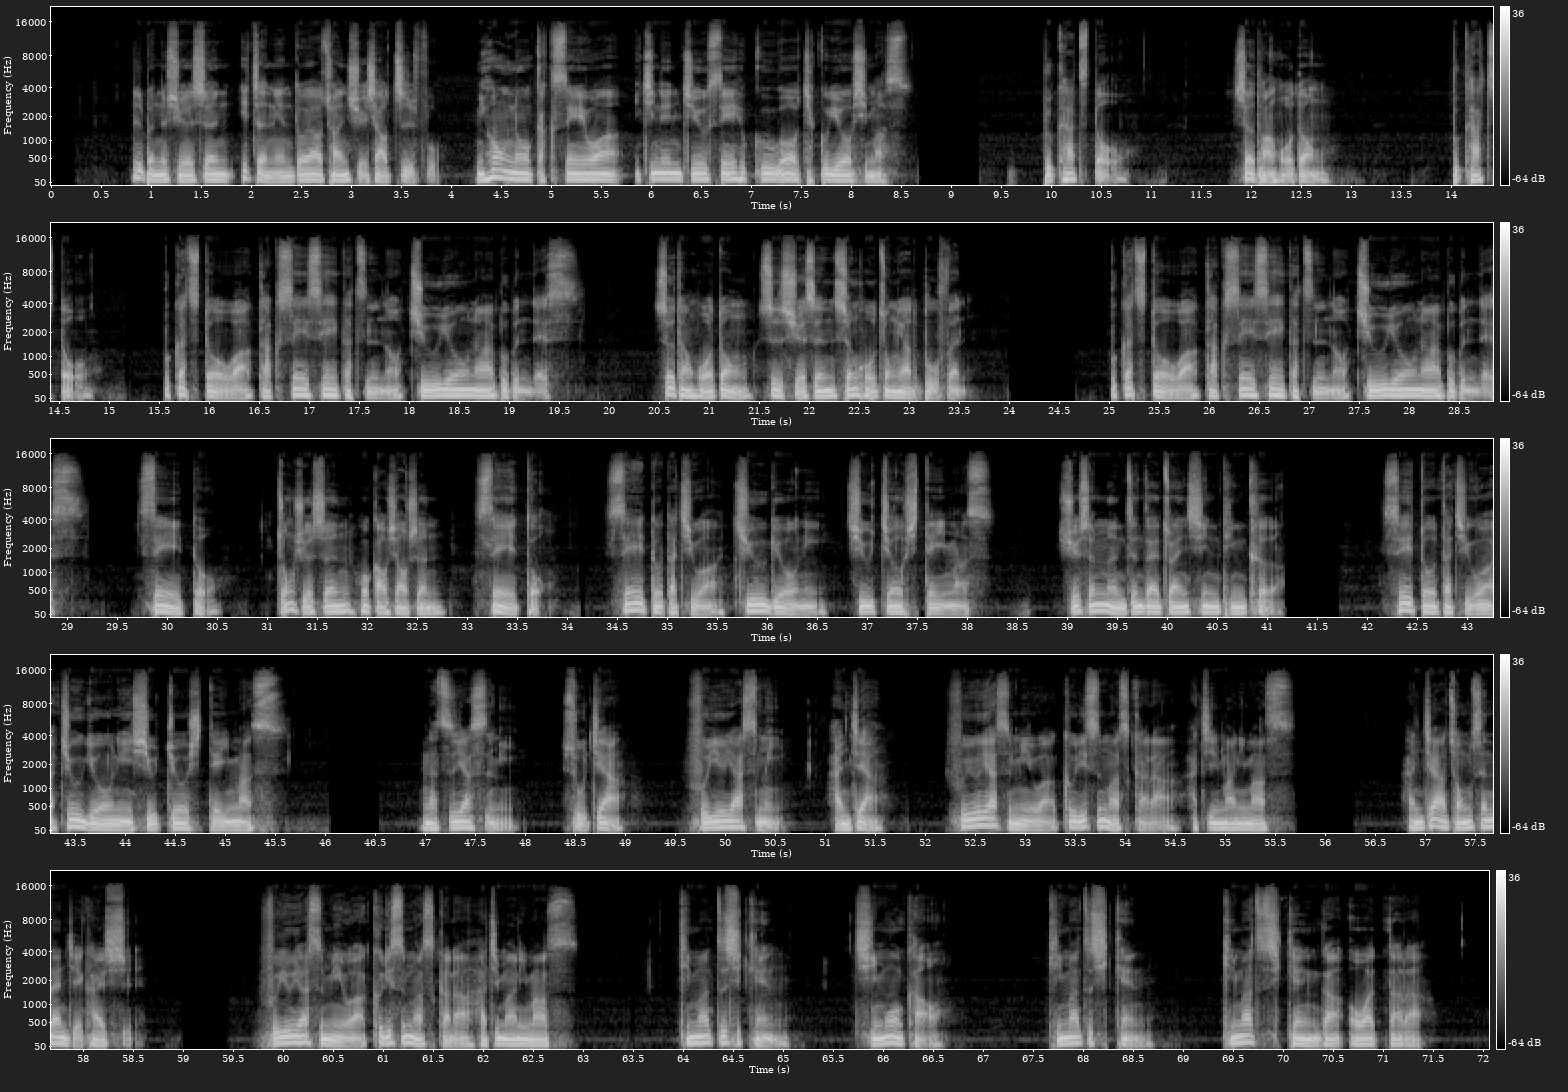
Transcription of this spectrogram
日本的学生一整年都要穿学校制服。日本の学生は一年中制服を着用します。部活動、社團活動。部活動。部活動は学生生活の重要な部分です。社團活動是學生生活重要的部分。部活動は学生生活の重要な部分です。生徒、中學生或高校生、生徒。生徒たちは授業に集中しています。学生們正在專心聽課。生徒たちは授業に集中しています。夏休み、暑假、冬休み、寒假。冬休みはクリスマスから始まります。寒假从圣诞节开始。冬休みはクリスマスから始まります。期末試験、期末考。期末試験。期末試験が終わったら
